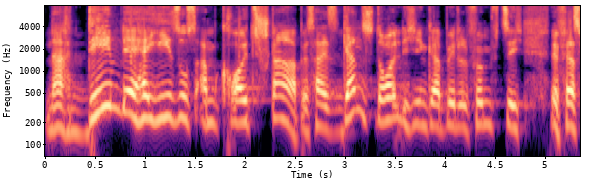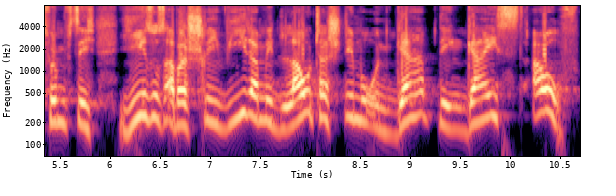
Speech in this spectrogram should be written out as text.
nachdem der Herr Jesus am Kreuz starb. Es heißt ganz deutlich in Kapitel 50, äh, Vers 50, Jesus aber schrie wieder mit lauter Stimme und gab den Geist auf.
